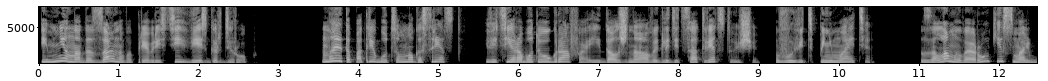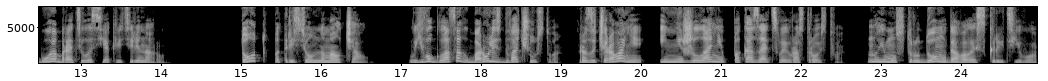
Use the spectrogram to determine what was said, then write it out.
и мне надо заново приобрести весь гардероб. На это потребуется много средств, Ведь я работаю у графа и должна выглядеть соответствующе. Вы ведь понимаете?» Заламывая руки, с мольбой обратилась я к ветеринару. Тот потрясенно молчал. В его глазах боролись два чувства — разочарование и нежелание показать свое расстройство. Но ему с трудом удавалось скрыть его.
